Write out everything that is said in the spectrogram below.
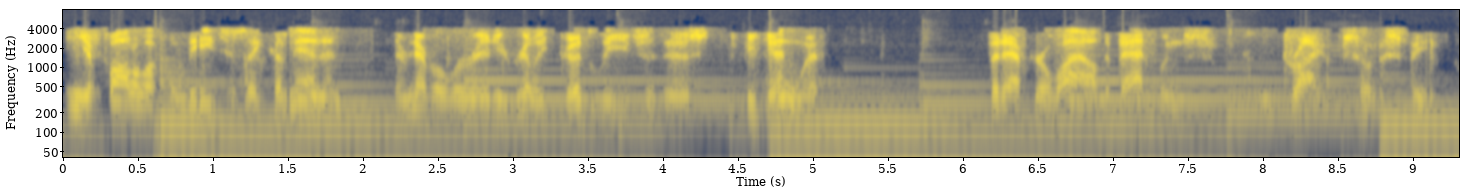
You follow up the leads as they come in, and there never were any really good leads in this to begin with. But after a while, the bad ones dry up, so to speak.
